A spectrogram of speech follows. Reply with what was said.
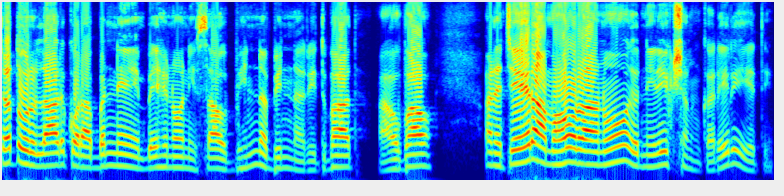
ચતુર લાડકોરા બંને બહેનોની સાવ ભિન્ન ભિન્ન રીતભાત હાવભાવ અને ચહેરા મહોરાનું નિરીક્ષણ કરી રહી હતી.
